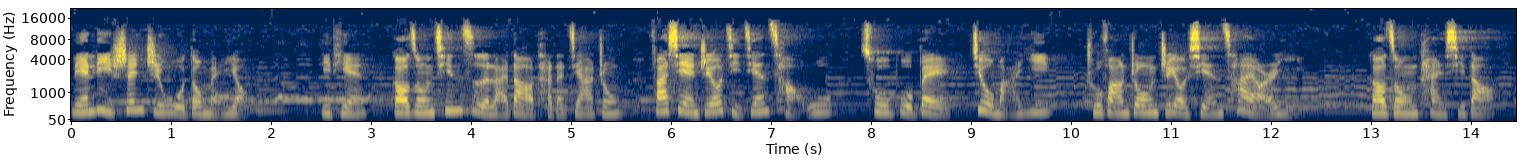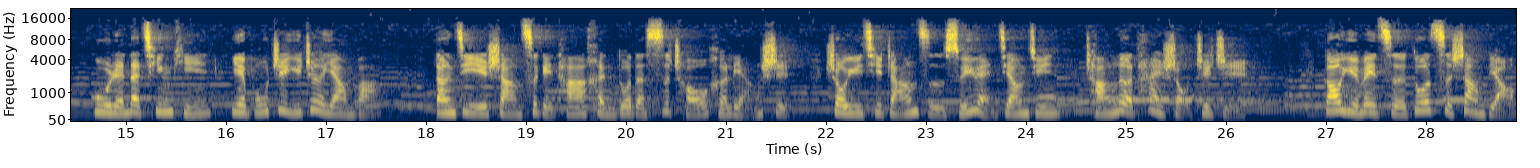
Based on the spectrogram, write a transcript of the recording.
连立身之物都没有。一天，高宗亲自来到他的家中，发现只有几间草屋、粗布被、旧麻衣，厨房中只有咸菜而已。高宗叹息道：“古人的清贫也不至于这样吧？”当即赏赐给他很多的丝绸和粮食。授予其长子绥远将军、长乐太守之职，高允为此多次上表，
